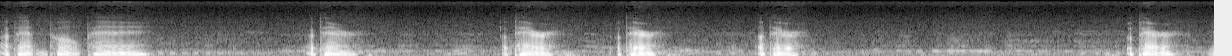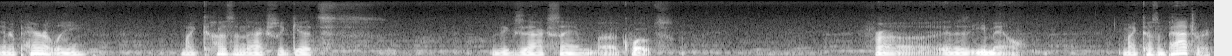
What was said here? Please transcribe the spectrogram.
apparent, a pair, a pair, a pair, a pair, a pair, and apparently my cousin actually gets the exact same uh, quotes from in his email. My cousin Patrick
